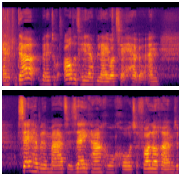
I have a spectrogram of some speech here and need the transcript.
En daar ben ik toch altijd heel erg blij wat zij hebben. En zij hebben de maten, zij gaan gewoon groot, ze vallen ruim, ze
